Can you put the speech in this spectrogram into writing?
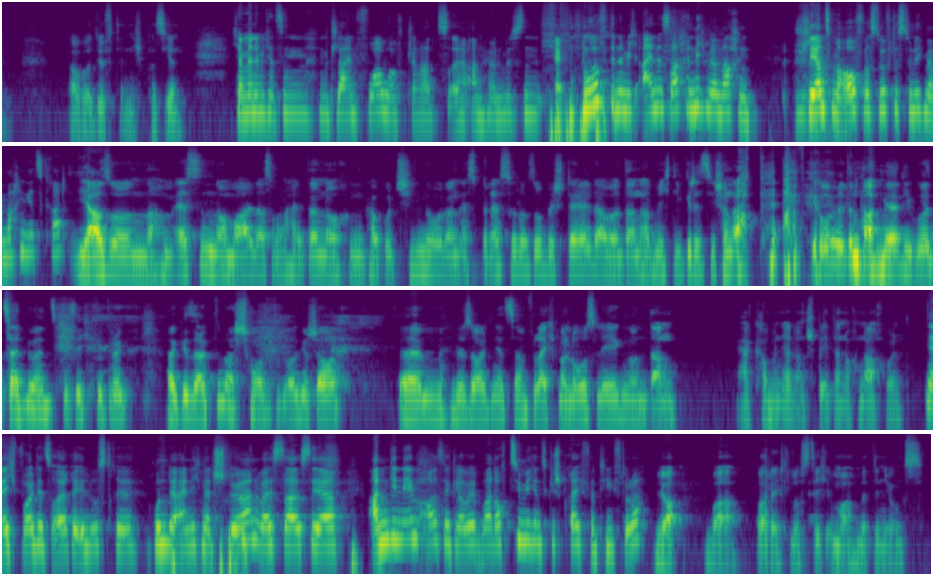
Aber dürfte nicht passieren. Ich habe mir nämlich jetzt einen, einen kleinen Vorwurf gerade äh, anhören müssen. Er durfte nämlich eine Sache nicht mehr machen. Klär uns mal auf, was durftest du nicht mehr machen jetzt gerade? Ja, so nach dem Essen normal, dass man halt dann noch einen Cappuccino oder einen Espresso oder so bestellt, aber dann hat mich die Chrissy schon ab, abgeholt und hat mir die Uhrzeit nur ins Gesicht gedrückt, hat gesagt, du hast schon mal auf die Uhr geschaut, ähm, wir sollten jetzt dann vielleicht mal loslegen und dann ja, kann man ja dann später noch nachholen. Ja, ich wollte jetzt eure illustre Runde eigentlich nicht stören, weil es sah sehr angenehm aus. Ich glaube, war doch ziemlich ins Gespräch vertieft, oder? Ja, war, war recht lustig, immer mit den Jungs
